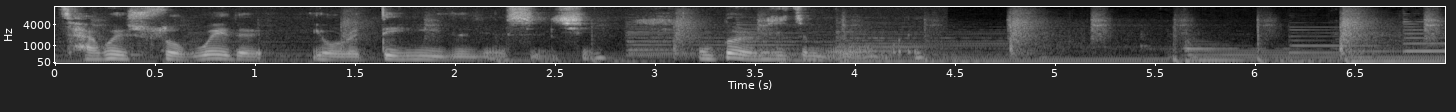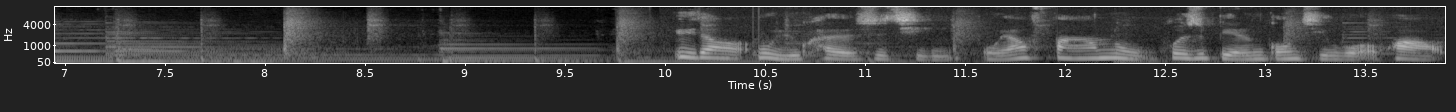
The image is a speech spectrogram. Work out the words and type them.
才会所谓的有了定义这件事情。我个人是这么认为。遇到不愉快的事情，我要发怒，或者是别人攻击我的话，我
